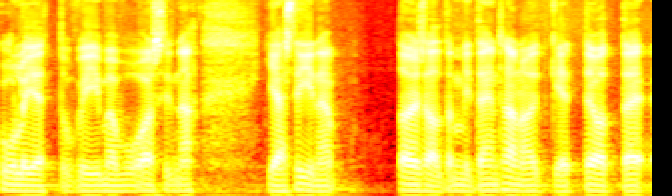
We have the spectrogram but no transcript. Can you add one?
kuljettu viime vuosina. Ja siinä toisaalta, miten sanoitkin, että te olette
